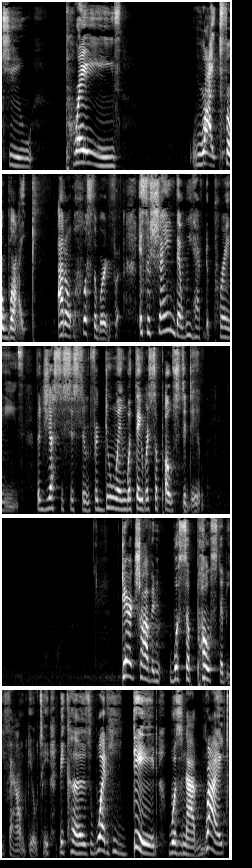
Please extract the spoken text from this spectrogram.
to praise right for right. I don't what's the word for it's a shame that we have to praise the justice system for doing what they were supposed to do. Derek Chauvin was supposed to be found guilty because what he did was not right,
